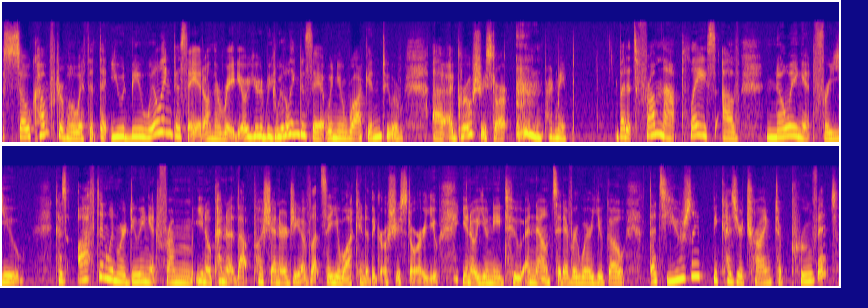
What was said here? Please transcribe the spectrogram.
so comfortable with it that you would be willing to say it on the radio. You would be willing to say it when you walk into a, uh, a grocery store. Pardon me. But it's from that place of knowing it for you. Because often when we're doing it from, you know, kind of that push energy of, let's say you walk into the grocery store, you, you know, you need to announce it everywhere you go, that's usually because you're trying to prove it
